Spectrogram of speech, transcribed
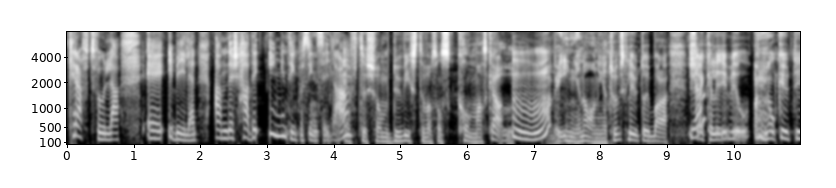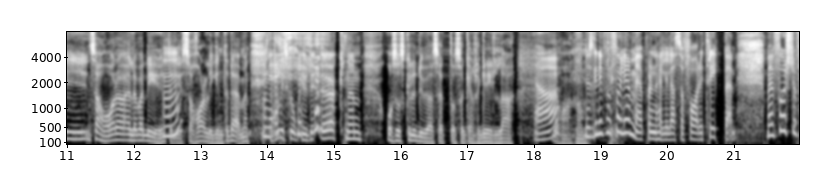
kraftfulla, eh, i bilen. Anders hade ingenting på sin sida. Eftersom du visste vad som komma skall. Mm. Jag hade ingen aning. Jag tror vi skulle ut och bara Ja. käka, åka ut i Sahara. Eller vad det är inte Mm. det. Sahara ligger inte där. Men jag tror vi skulle åka ut i öknen och så skulle du ha sett oss och kanske grilla. Ja. någon- Nu ska ni få följa med på den här lilla safaritrippen. Men först och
